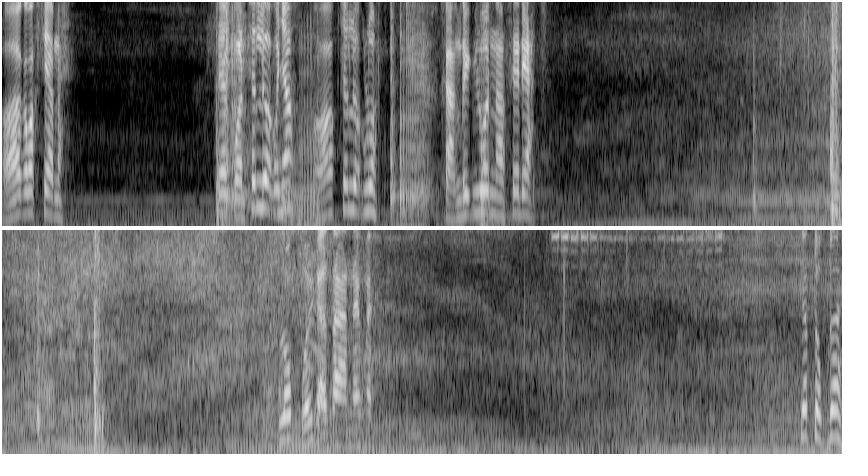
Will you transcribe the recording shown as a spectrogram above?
Đó, các bác xem này. Xe còn chất lượng nhá. Đó, chất lượng luôn. Khẳng định luôn là xe đẹp. Lốp với cả dàn này em này tiếp tục đây.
